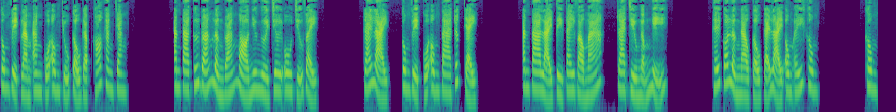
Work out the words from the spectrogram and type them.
công việc làm ăn của ông chủ cậu gặp khó khăn chăng? Anh ta cứ đoán lần đoán mò như người chơi ô chữ vậy. Trái lại, công việc của ông ta rất chạy. Anh ta lại tì tay vào má, ra chiều ngẫm nghĩ. Thế có lần nào cậu cãi lại ông ấy không? Không.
